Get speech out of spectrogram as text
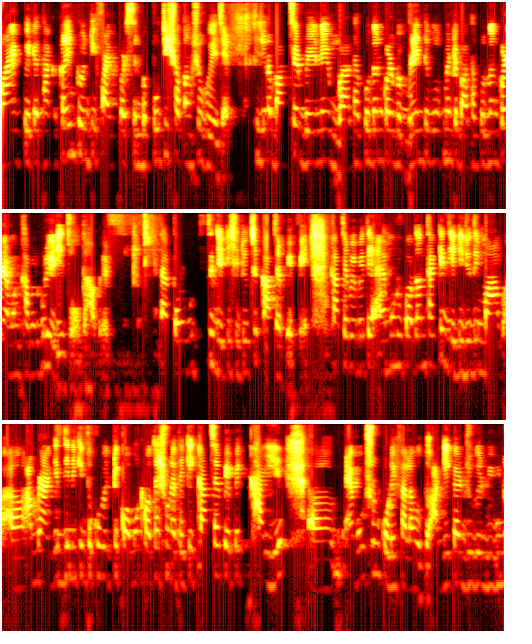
মায়ের পেটে থাকাকালীন টোয়েন্টি ফাইভ পার্সেন্ট বা পঁচিশ শতাংশ হয়ে যায়। সেই জন্য বাচ্চার ব্রেনে বাধা প্রদান করে বা ব্রেন ডেভেলপমেন্টে বাধা প্রদান করে এমন খাবারগুলো এড়িয়ে চলতে হবে। তার পরবর্তীতে যেটি, সেটি হচ্ছে কাঁচা পেঁপে। কাঁচা পেঁপেতে এমন উপাদান থাকে যেটি যদি মা আমরা আগের দিনে কিন্তু খুব একটি কমন কথা থাকি, কাঁচা পেঁপে খাইয়ে করে ফেলা হতো। আগেকার যুগের বিভিন্ন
